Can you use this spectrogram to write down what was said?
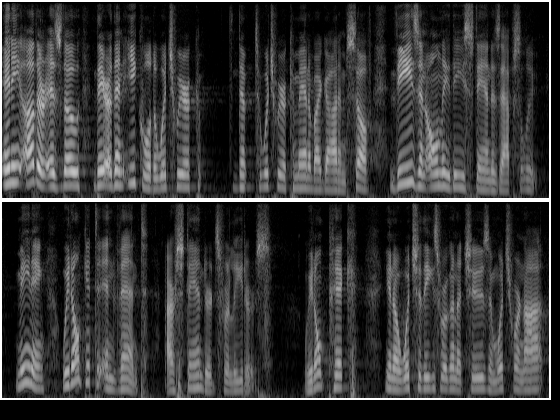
any other as though they are then equal to which we are to which we are commanded by God himself. These and only these stand as absolute. Meaning, we don't get to invent our standards for leaders. We don't pick, you know, which of these we're going to choose and which we're not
